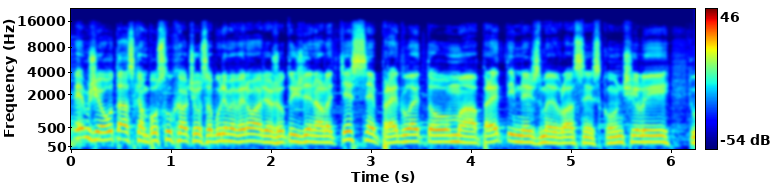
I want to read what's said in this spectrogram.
Viem, že otázkam poslucháčov sa budeme venovať až o týždeň, ale tesne pred letom a predtým, než sme vlastne skončili tú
